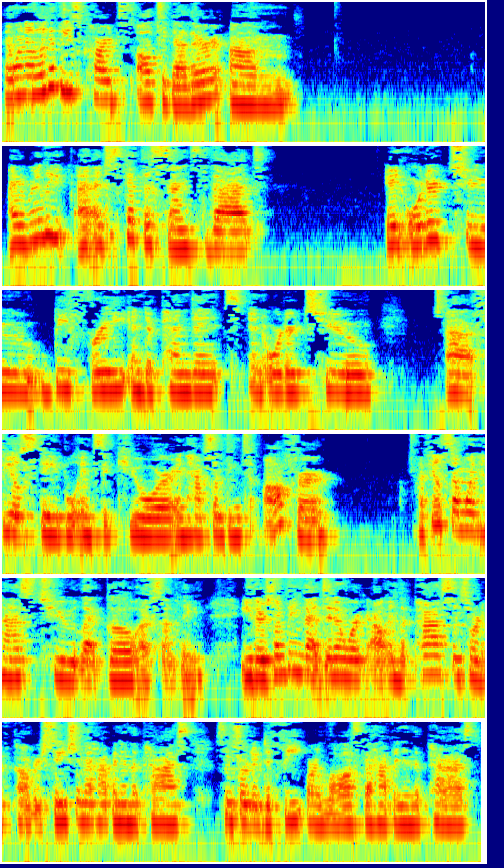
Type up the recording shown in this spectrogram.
And when I look at these cards all together, um, I really, I just get the sense that in order to be free, independent, in order to uh, feel stable and secure and have something to offer, I feel someone has to let go of something. Either something that didn't work out in the past, some sort of conversation that happened in the past, some sort of defeat or loss that happened in the past.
